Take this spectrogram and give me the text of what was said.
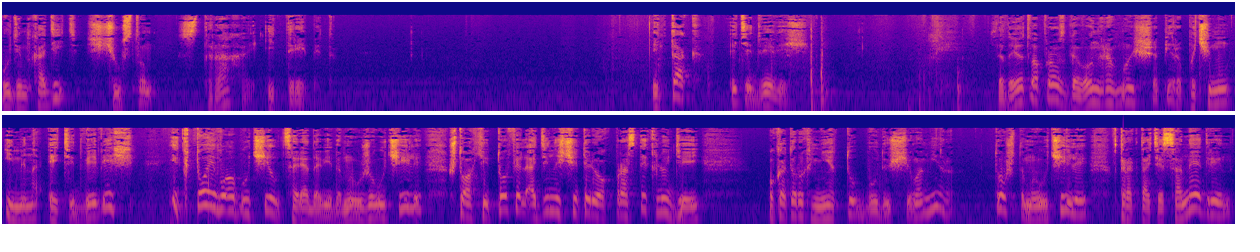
будем ходить с чувством страха и трепета. Итак, эти две вещи. Задает вопрос Гавон Равмой Шапира, почему именно эти две вещи? И кто его обучил, царя Давида? Мы уже учили, что Ахитофель один из четырех простых людей, у которых нету будущего мира. То, что мы учили в трактате Санедрин,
